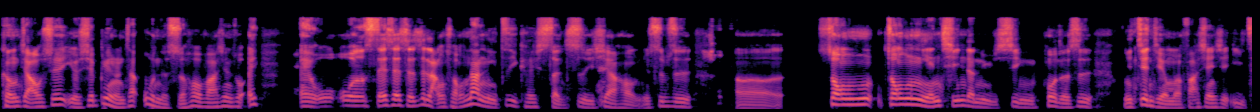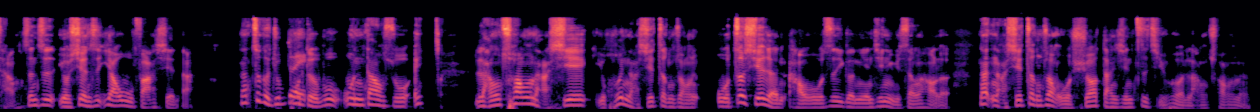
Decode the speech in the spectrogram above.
可能假如说有些病人在问的时候，发现说，哎。哎、欸，我我谁谁谁是狼疮？那你自己可以审视一下哈，你是不是呃中中年轻的女性，或者是你健检有没有发现一些异常？甚至有些人是药物发现的、啊，那这个就不得不问到说，哎、欸，狼疮哪些有会哪些症状？我这些人好，我是一个年轻女生好了，那哪些症状我需要担心自己会有狼疮呢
